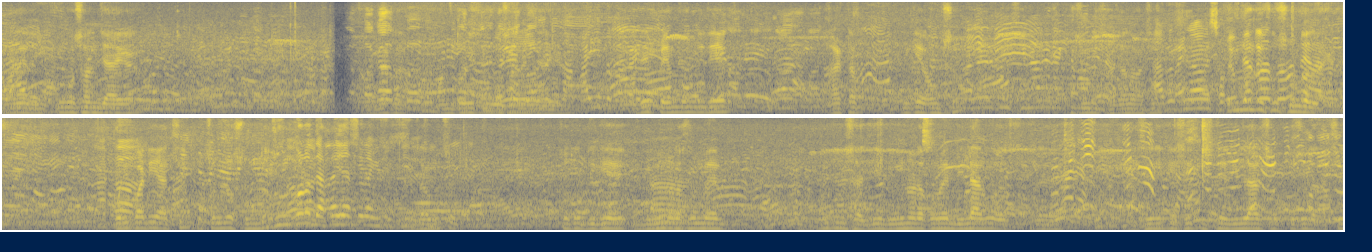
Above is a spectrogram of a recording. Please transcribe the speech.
আমাদের ইমোশন জায়গা। আন্তরিক ইমোশনের জায়গা। প্রেম মন্দিরের আরেকটা দিকের অংশ। সাজানো আছে। মন্দির খুব সুন্দর লাগে। পরিপাটি আছে প্রচণ্ড সুন্দর। দেখাই যাচ্ছে না কিছু? চতুর্দিকে বিভিন্ন রকমের পুতুল সাজিয়ে বিভিন্ন রকমের লীলা শ্রীকৃষ্ণ শ্রীকৃষ্ণের লীলার সব কিছু আছে।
